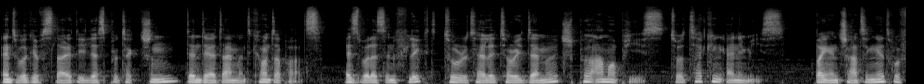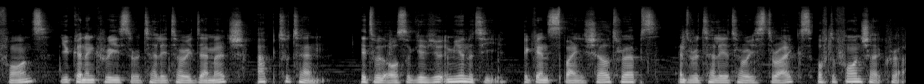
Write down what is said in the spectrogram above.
and will give slightly less protection than their diamond counterparts as well as inflict 2 retaliatory damage per armor piece to attacking enemies. By enchanting it with thorns, you can increase retaliatory damage up to 10. It will also give you immunity against spiny shell traps and retaliatory strikes of the thorn shell crab.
